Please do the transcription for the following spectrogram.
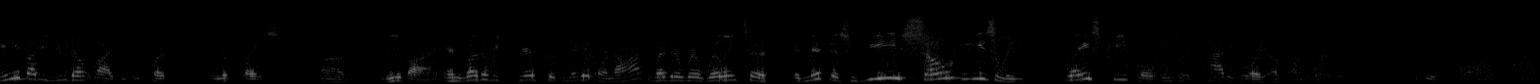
Anybody you don't like, you can put in the place of Levi. And whether we care to admit it or not, whether we're willing to admit this, we so easily place people into the category of unworthy. We do it all the time.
